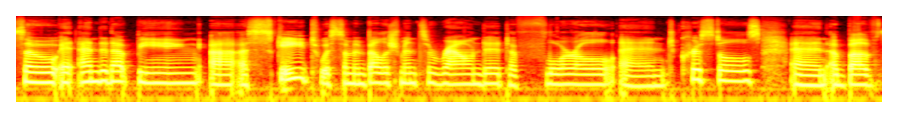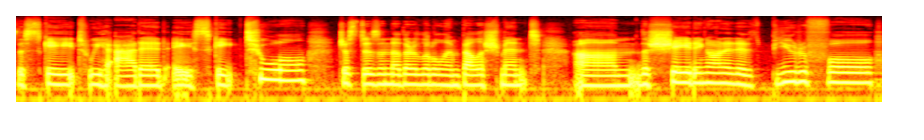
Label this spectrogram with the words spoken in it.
So it ended up being uh, a skate with some embellishments around it of floral and crystals. And above the skate, we added a skate tool just as another little embellishment. Um, the shading on it is beautiful.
